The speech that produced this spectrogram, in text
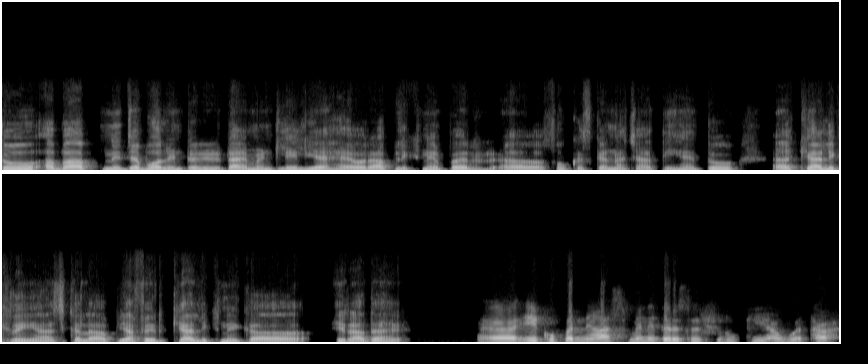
तो अब आपने जब वॉलेंटरी रिटायरमेंट ले लिया है और आप लिखने पर आ, फोकस करना चाहती हैं तो आ, क्या लिख रही हैं आजकल आप या फिर क्या लिखने का इरादा है? एक उपन्यास मैंने दरअसल शुरू किया हुआ था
